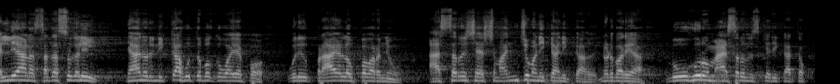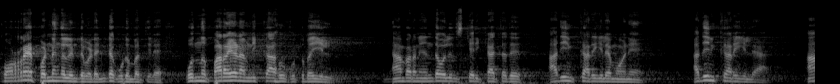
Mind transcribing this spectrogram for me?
കല്യാണ സദസ്സുകളിൽ ഞാനൊരു നിക്കാഹ് കുത്തുപോക്ക് പോയപ്പോ ഒരു പ്രായമുള്ള ഉപ്പ പറഞ്ഞു അസറിന് ശേഷം അഞ്ചു മണിക്കാ നിക്കാഹ്. എന്നോട് പറയാ ലൂഹുറും അസറും നിസ്കരിക്കാത്ത കുറെ പെണ്ണുങ്ങളുണ്ട് ഇവിടെ എന്റെ കുടുംബത്തിലെ. ഒന്ന് പറയണം നിക്കാഹ് കുത്തുബയിൽ ഞാൻ പറഞ്ഞു എന്താ പോലും നിസ്കരിക്കാത്തത്? അതെനിക്കറിയില്ല മോനെ. അതെനിക്കറിയില്ല. ആ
